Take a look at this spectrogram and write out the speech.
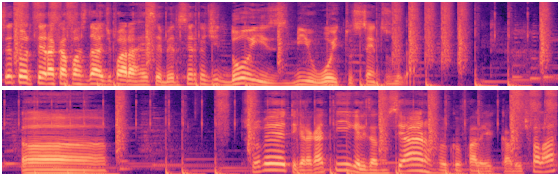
O setor terá capacidade para receber cerca de 2.800 lugares. Uh, deixa eu ver, Tigragatiga, eles anunciaram, foi o que eu falei, acabei de falar.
